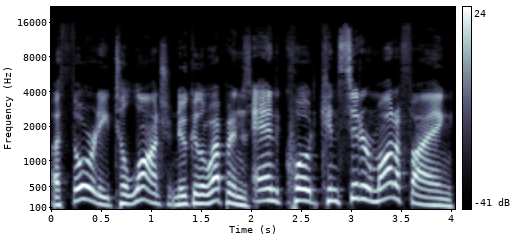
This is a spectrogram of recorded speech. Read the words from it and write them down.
authority to launch nuclear weapons and, quote, consider modifying,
